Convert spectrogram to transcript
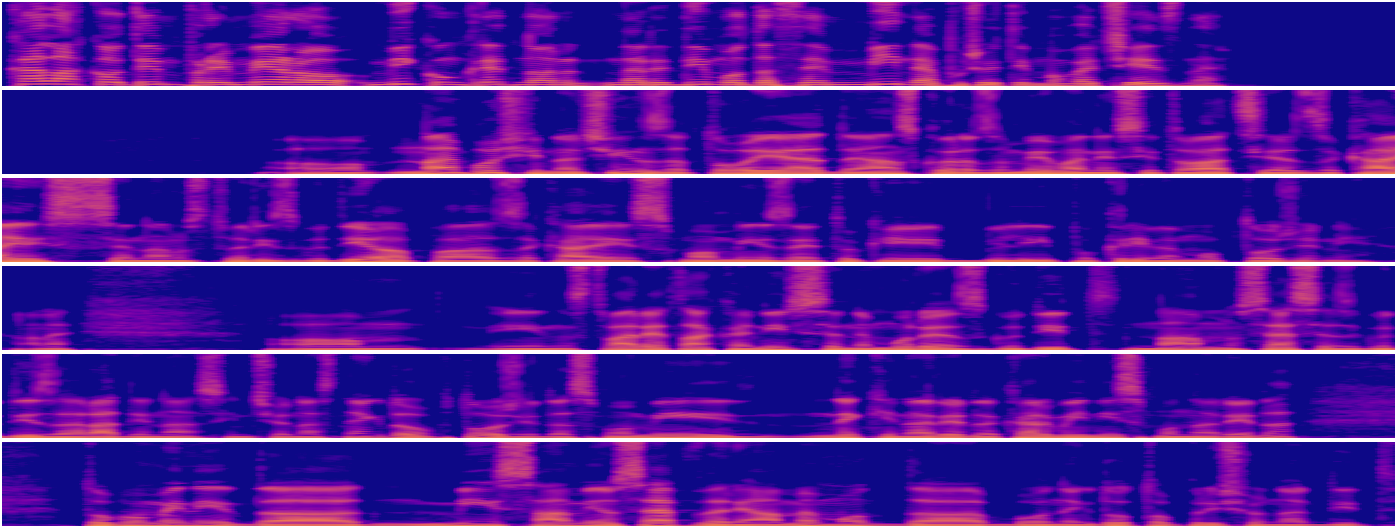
Kaj lahko v tem primeru mi konkretno naredimo, da se mi ne počutimo več jezne? Uh, najboljši način za to je dejansko razumevanje situacije, zakaj se nam stvari zgodijo, pa zakaj smo mi zdaj tukaj bili po krivem obtoženi. Uh, Um, in stvar je taka, nič se ne more zgoditi nam, vse se zgodi zaradi nas. In če nas nekdo obtoži, da smo mi nekaj naredili, kar mi nismo naredili, to pomeni, da mi sami oseb verjamemo, da bo nekdo to prišel narediti.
